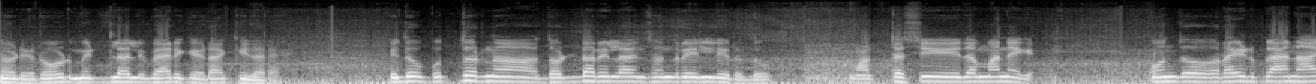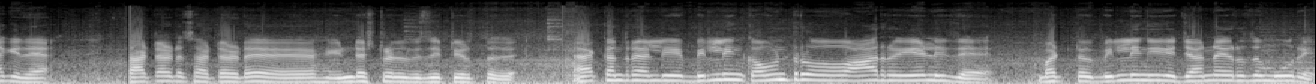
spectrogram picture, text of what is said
ನೋಡಿ ರೋಡ್ ಮಿಡ್ಲಲ್ಲಿ ಬ್ಯಾರಿಕೇಡ್ ಹಾಕಿದ್ದಾರೆ. ಇದು ಪುತ್ತೂರಿನ ದೊಡ್ಡ ರಿಲಯನ್ಸ್ ಅಂದರೆ ಇಲ್ಲಿರೋದು. ಮತ್ತೆ ಸೀದ ಮನೆಗೆ. ಒಂದು ರೈಡ್ ಪ್ಲ್ಯಾನ್ ಆಗಿದೆ. ಸ್ಯಾಟರ್ಡೆ ಸ್ಯಾಟರ್ಡೆ ಇಂಡಸ್ಟ್ರಿಯಲ್ ವಿಸಿಟ್ ಇರ್ತದೆ. ಯಾಕಂದರೆ ಅಲ್ಲಿ ಬಿಲ್ಲಿಂಗ್ ಕೌಂಟ್ರು ಆರು ಏಳಿದೆ ಬಟ್ ಬಿಲ್ಲಿಂಗಿಗೆ ಜನ ಇರೋದು ಮೂರೇ.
